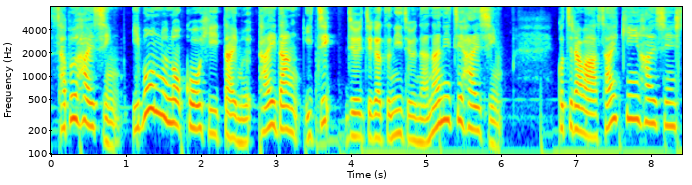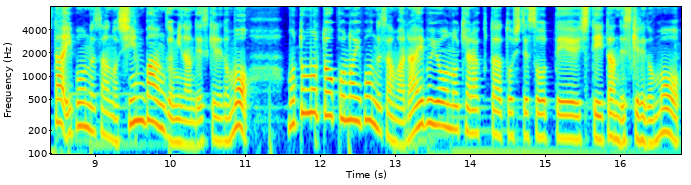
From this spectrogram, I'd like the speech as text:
サブ配信、イボンヌのコーヒータイム対談1、11月27日配信。こちらは最近配信したイボンヌさんの新番組なんですけれども、もともとこのイボンヌさんはライブ用のキャラクターとして想定していたんですけれども、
